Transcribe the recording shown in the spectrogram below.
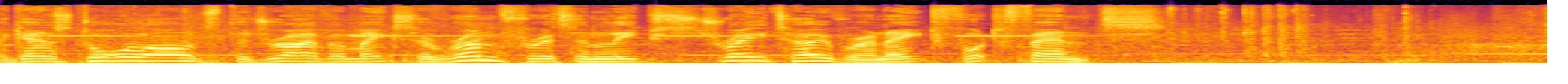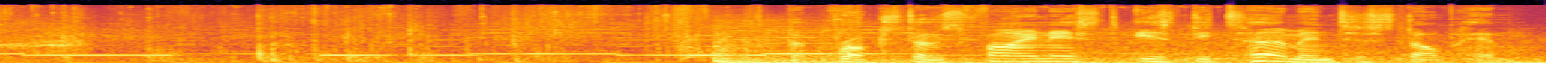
Against all odds, the driver makes a run for it and leaps straight over an eight-foot fence. But Broxtowe's finest is determined to stop him.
